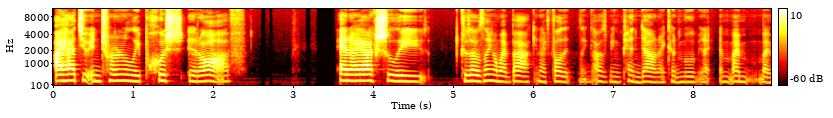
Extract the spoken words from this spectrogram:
I had to internally push it off. And I actually, because I was laying on my back and I felt it like I was being pinned down, I couldn't move. And, I, and my, my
